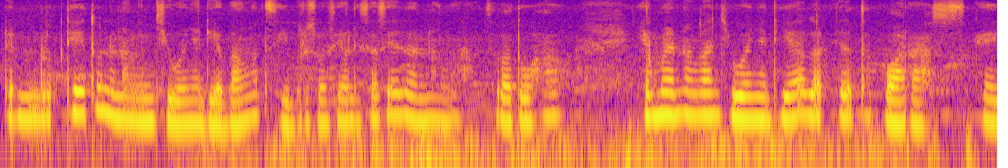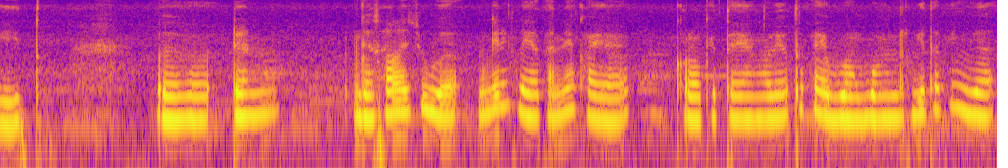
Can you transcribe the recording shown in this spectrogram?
Dan menurut dia itu nenangin jiwanya dia banget sih. Bersosialisasi tentang suatu hal yang menenangkan jiwanya dia agar dia tetap waras. Kayak gitu. Uh, dan nggak salah juga. Mungkin kelihatannya kayak kalau kita yang ngeliat tuh kayak buang-buang energi tapi enggak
